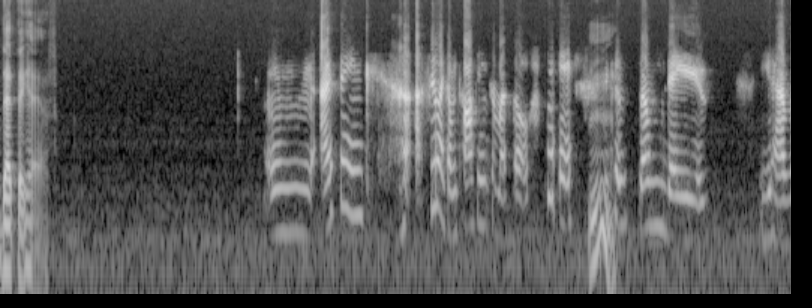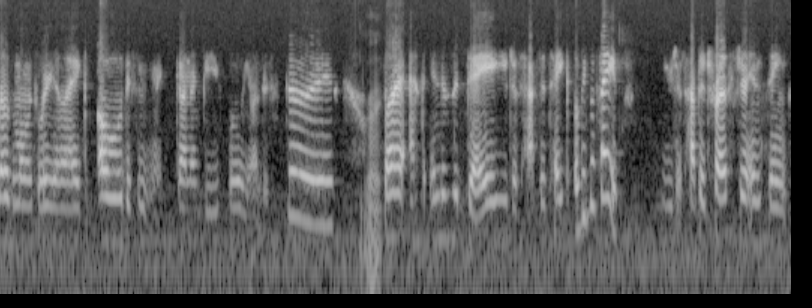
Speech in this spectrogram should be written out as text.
that they have? Um, I think I feel like I'm talking to myself mm. because some days you have those moments where you're like, "Oh, this isn't gonna be fully understood," right. but at the end of the day, you just have to take a leap of faith. You just have to trust your instincts,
